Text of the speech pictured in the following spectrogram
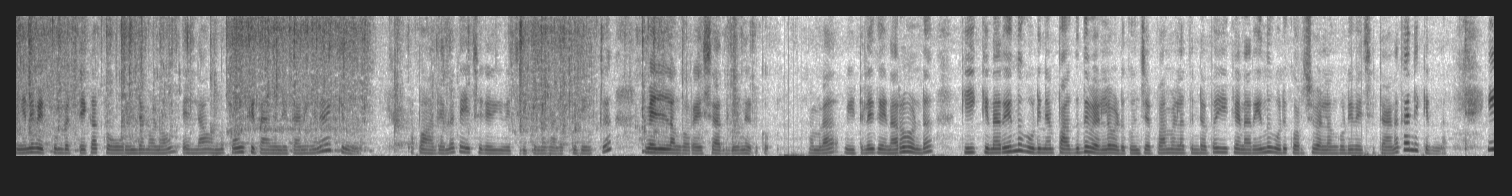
ഇങ്ങനെ വെക്കുമ്പോഴത്തേക്ക് ആ ക്ലോറിന്റെ മണവും എല്ലാം ഒന്ന് പോയി കിട്ടാൻ വേണ്ടിയിട്ടാണ് ഇങ്ങനെ വെക്കുന്നത്. അപ്പോൾ ആദ്യമേ തേച്ച് കഴുകി വെച്ചിരിക്കുന്ന കലത്തിലേക്ക് വെള്ളം കുറേശ്ശെ അതിൽ നിന്ന് എടുക്കും. നമ്മുടെ വീട്ടിൽ കിണറുമുണ്ട്. ഈ കിണറിൽ നിന്ന് കൂടി ഞാൻ പകുതി വെള്ളം എടുക്കും. ജപ്പാൻ വെള്ളത്തിന്റെ ഒപ്പം ഈ കിണറിൽ നിന്ന് കൂടി കുറച്ച് വെള്ളം കൂടി വെച്ചിട്ടാണ് കന്നിക്കിടുന്നത് ഈ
